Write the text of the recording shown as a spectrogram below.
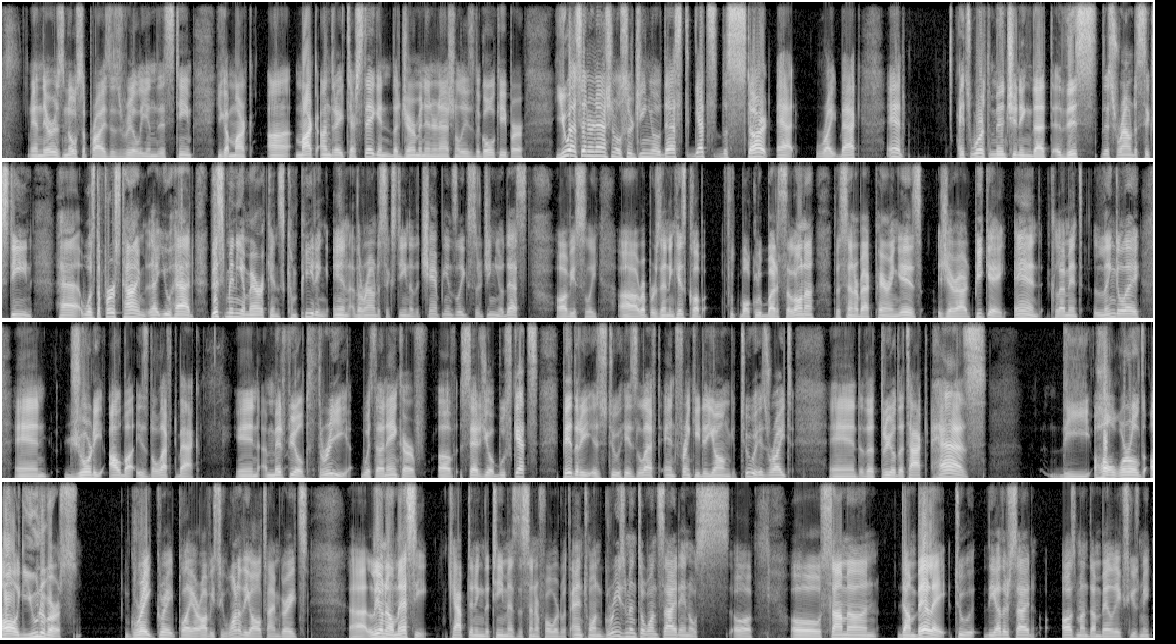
And there is no surprises really in this team. You got Mark uh, Marc Andre Ter Stegen, the German international, is the goalkeeper. U.S. international Serginho Dest gets the start at right back, and it's worth mentioning that this this round of 16 ha- was the first time that you had this many Americans competing in the round of 16 of the Champions League. Serginho Dest, obviously uh, representing his club, Football Club Barcelona. The center back pairing is Gerard Piqué and Clement Lenglet, and Jordi Alba is the left back. In midfield, three with an anchor of Sergio Busquets. Pedri is to his left, and Frenkie de Jong to his right. And the trio d'attack has the all world, all universe, great, great player, obviously one of the all time greats, uh, Lionel Messi, captaining the team as the center forward with Antoine Griezmann to one side and Os- uh, Ousmane Dembele to the other side. Osman Dembele, excuse me.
